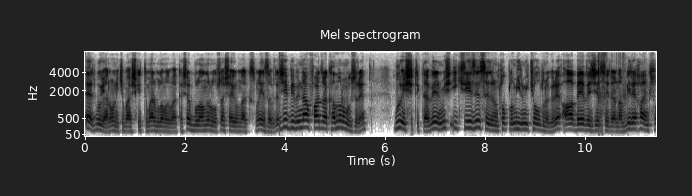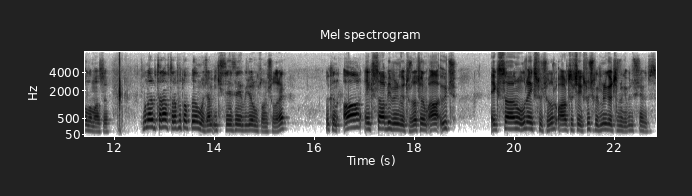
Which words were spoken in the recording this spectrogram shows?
Evet bu yani 12 başka ihtimal bulamadım arkadaşlar. Bulanlar olursa aşağı yorumlar kısmına yazabilir. C birbirinden farklı rakamlar olmak üzere bu eşitlikler verilmiş. X, Y, Z sayılarının toplamı 22 olduğuna göre A, B ve C sayılarından biri hangisi olamaz diyor. Bunları bir taraf tarafa toplayalım hocam. X, Y, Z biliyorum sonuç olarak. Bakın A eksi A birbirini götürür. Atıyorum A 3 eksi A ne olur? Eksi 3 olur. Artı 3 eksi 3 birbirini götürür gibi düşünebiliriz.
